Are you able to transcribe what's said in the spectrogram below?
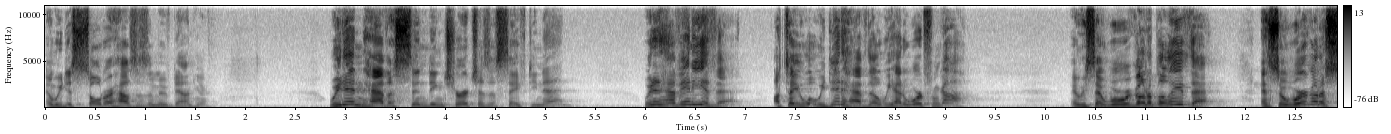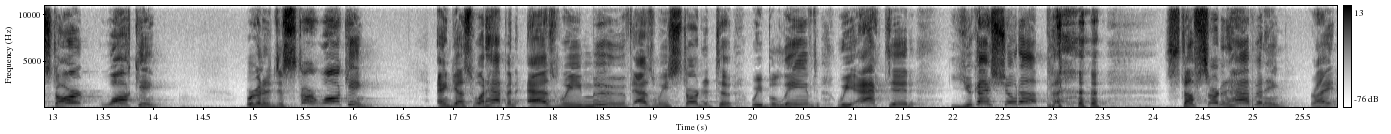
and we just sold our houses and moved down here. We didn't have a sending church as a safety net. We didn't have any of that. I'll tell you what we did have, though. We had a word from God. And we said, well, we're going to believe that. And so we're going to start walking. We're going to just start walking. And guess what happened? As we moved, as we started to, we believed, we acted, you guys showed up. Stuff started happening, right?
